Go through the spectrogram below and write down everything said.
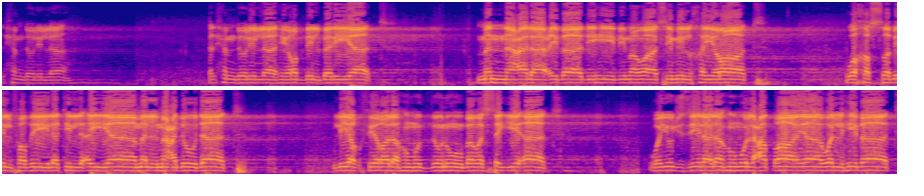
الحمد لله. الحمد لله رب البريات. من على عباده بمواسم الخيرات وخص بالفضيلة الأيام المعدودات ليغفر لهم الذنوب والسيئات ويجزل لهم العطايا والهبات.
